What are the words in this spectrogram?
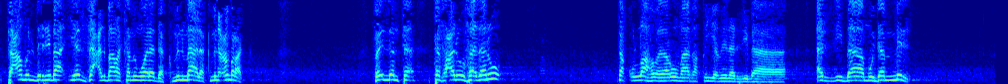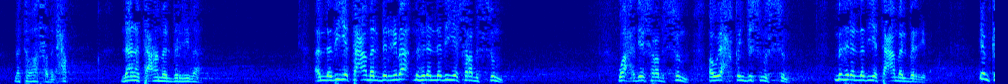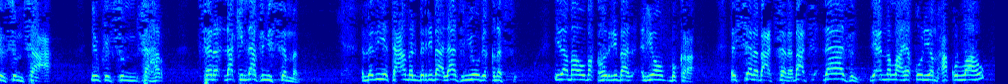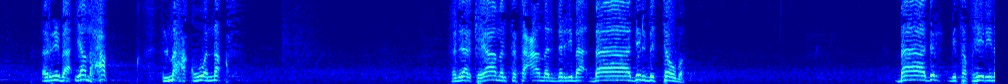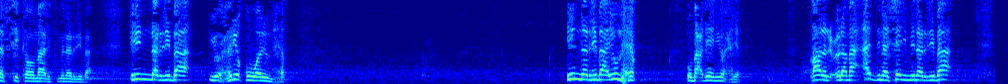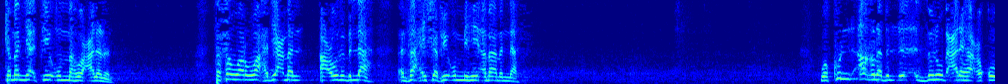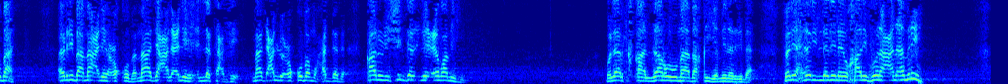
التعامل بالربا ينزع البركة من ولدك من مالك من عمرك. فإن لم تفعلوا فأذنوا اتقوا الله وذروا ما بقي من الربا. الربا مدمر. نتواصى بالحق. لا نتعامل بالربا. الذي يتعامل بالربا مثل الذي يشرب السم. واحد يشرب السم أو يحقن جسمه السم. مثل الذي يتعامل بالربا. يمكن سم ساعة يمكن سم سهر سنة لكن لازم يسمم. الذي يتعامل بالربا لازم يوبق نفسه. إذا ما وبقه الربا اليوم بكرة. السنة بعد سنة. بعد سنة لازم لأن الله يقول يمحق الله الربا. يمحق. المحق هو النقص. فلذلك يا من تتعامل بالربا بادر بالتوبة. بادر بتطهير نفسك ومالك من الربا. إن الربا يحرق ويمحق. إن الربا يمحق وبعدين يحرق. قال العلماء أدنى شيء من الربا كمن يأتي أمه علنا. تصوروا واحد يعمل أعوذ بالله الفاحشة في أمه أمام الناس. وكل أغلب الذنوب عليها عقوبات. الربا ما عليه عقوبة ما جعل عليه إلا تعزير ما جعل له عقوبة محددة. قالوا لشدة لعظمه. ولذلك قال ذروا ما بقي من الربا. فليحذر الذين يخالفون عن أمره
